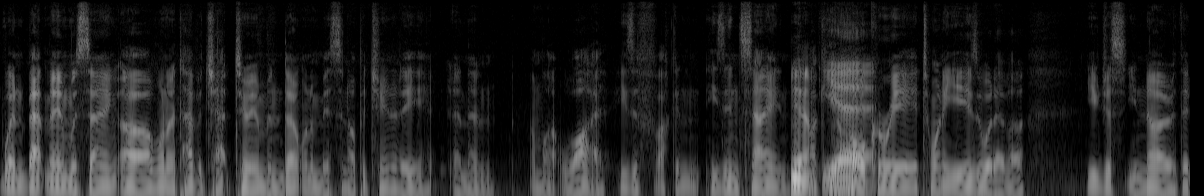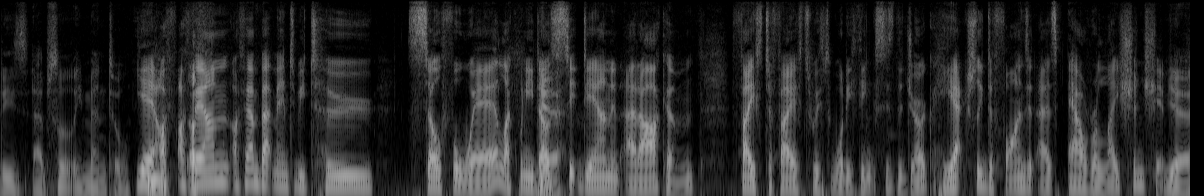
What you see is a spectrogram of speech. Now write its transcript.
when Batman was saying, "Oh, I want to have a chat to him and don't want to miss an opportunity," and then I'm like, "Why? He's a fucking he's insane. Yeah. like your whole career, twenty years or whatever. You just you know that he's absolutely mental. yeah. Mm. I, I found I found Batman to be too self-aware. Like when he does Yeah. sit down in, at Arkham, face to face with what he thinks is the joke, he actually defines it as our relationship. Yeah,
